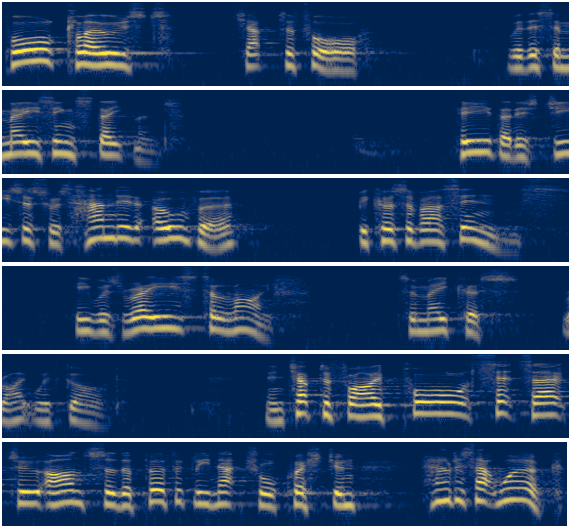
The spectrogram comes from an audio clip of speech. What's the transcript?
Paul closed chapter 4 with this amazing statement. He, that is Jesus, was handed over because of our sins. He was raised to life to make us right with God. In chapter 5, Paul sets out to answer the perfectly natural question how does that work?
